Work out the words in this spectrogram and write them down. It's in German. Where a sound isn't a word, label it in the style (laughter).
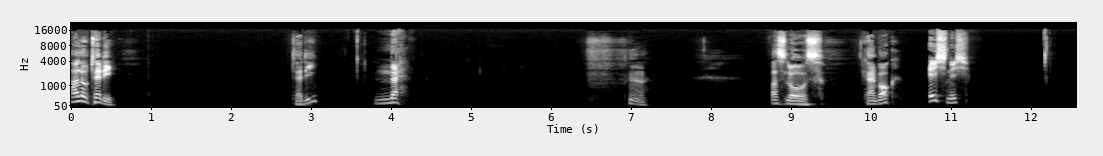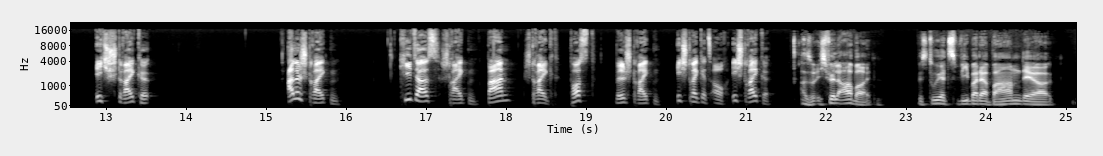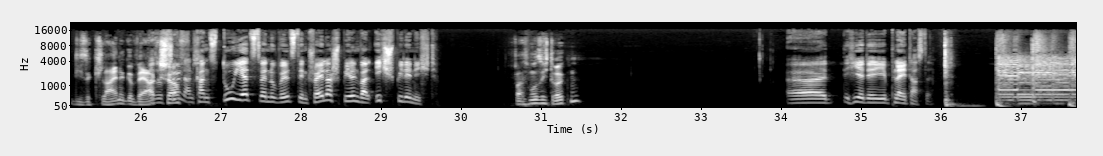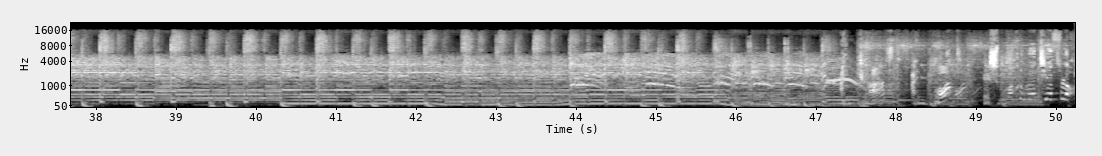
Hallo Teddy. Teddy? Ne. Hm. Was los? Kein Bock? Ich nicht. Ich streike. Alle streiken. Kitas streiken. Bahn streikt. Post will streiken. Ich streike jetzt auch. Ich streike. Also ich will arbeiten. Bist du jetzt wie bei der Bahn der diese kleine Gewerkschaft? Also schön, dann kannst du jetzt, wenn du willst, den Trailer spielen, weil ich spiele nicht. Was muss ich drücken? Äh, hier die Play-Taste. Cast, ein Pod, gesprochen wird hier flott.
